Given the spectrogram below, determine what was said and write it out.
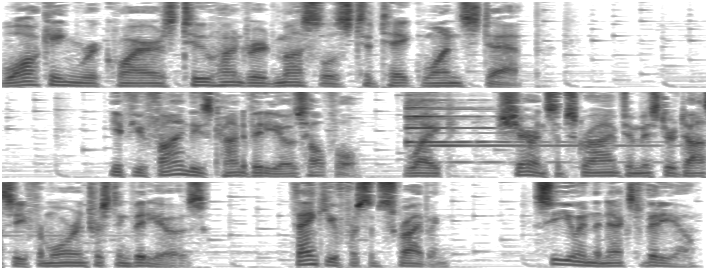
Walking requires 200 muscles to take one step. If you find these kind of videos helpful, like, share and subscribe to Mr. Dossi for more interesting videos. Thank you for subscribing. See you in the next video.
